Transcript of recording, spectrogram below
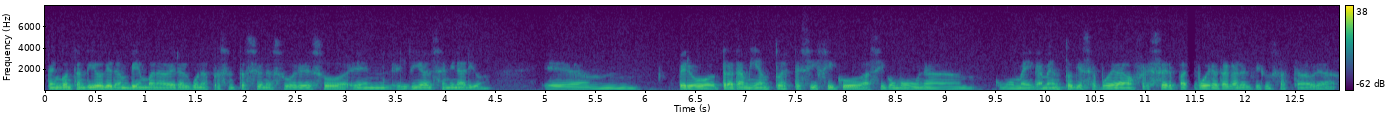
tengo entendido que también van a haber algunas presentaciones sobre eso en el día del seminario, em, pero tratamiento específico, así como una, como medicamento que se pueda ofrecer para poder atacar el virus, hasta ahora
